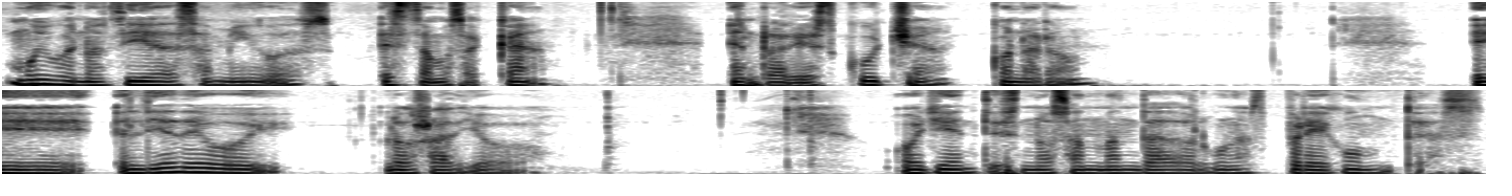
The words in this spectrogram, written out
Muy buenos días amigos, estamos acá en Radio Escucha con Aarón. Eh, el día de hoy los radio oyentes nos han mandado algunas preguntas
